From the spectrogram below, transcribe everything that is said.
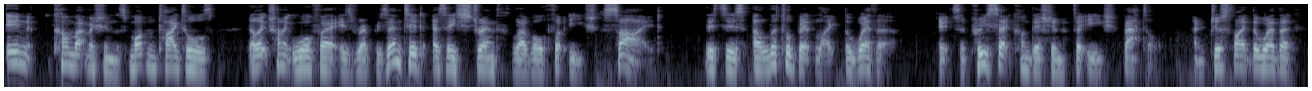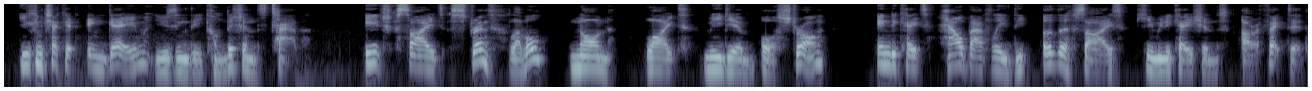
In Combat Mission's modern titles, electronic warfare is represented as a strength level for each side. This is a little bit like the weather. It's a preset condition for each battle, and just like the weather, you can check it in-game using the Conditions tab. Each side's strength level, non, light, medium, or strong, indicates how badly the other side's communications are affected.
